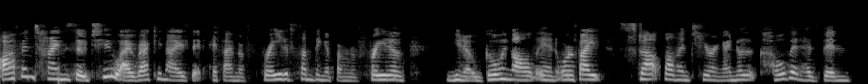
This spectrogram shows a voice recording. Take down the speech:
oftentimes so too. I recognize that if I'm afraid of something, if I'm afraid of you know, going all in, or if I stop volunteering, I know that COVID has been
